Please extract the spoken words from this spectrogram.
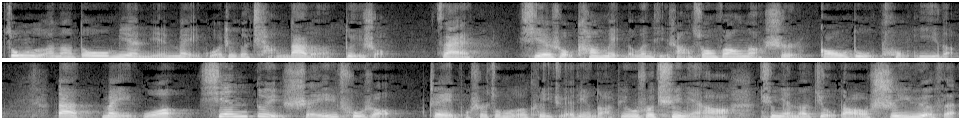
中俄呢都面临美国这个强大的对手，在携手抗美的问题上，双方呢是高度统一的。但美国先对谁出手？这也不是中俄可以决定的。比如说去年啊，去年的九到十一月份，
